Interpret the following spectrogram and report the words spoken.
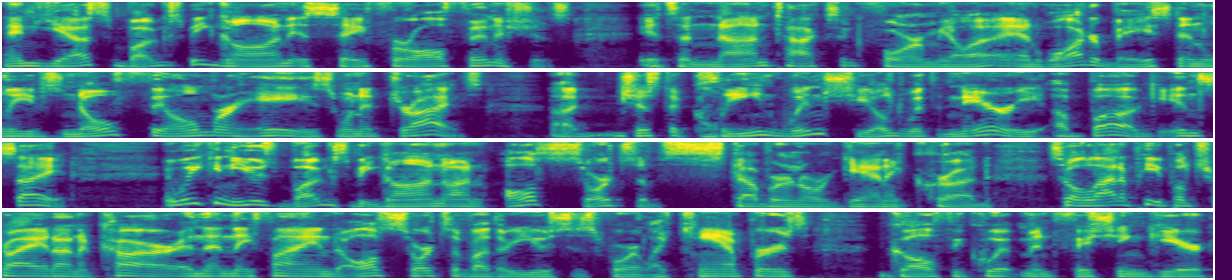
And yes, Bugs Be Gone is safe for all finishes. It's a non-toxic formula and water-based and leaves no film or haze when it dries. Uh, just a clean windshield with nary a bug in sight. And we can use Bugs Be Gone on all sorts of stubborn organic crud. So a lot of people try it on a car and then they find all sorts of other uses for it, like campers, golf equipment, fishing gear,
